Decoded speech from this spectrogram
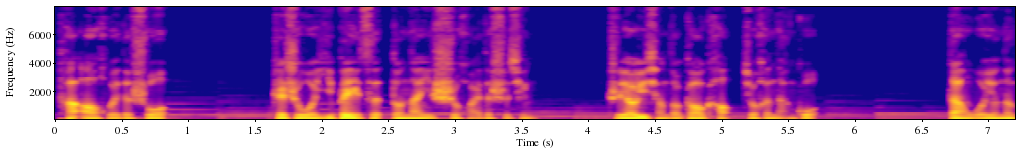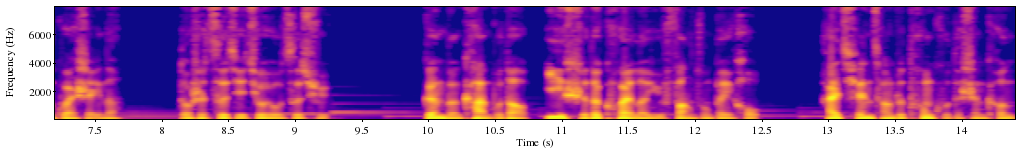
他懊悔地说：“这是我一辈子都难以释怀的事情，只要一想到高考就很难过，但我又能怪谁呢？都是自己咎由自取，根本看不到一时的快乐与放纵背后，还潜藏着痛苦的深坑。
